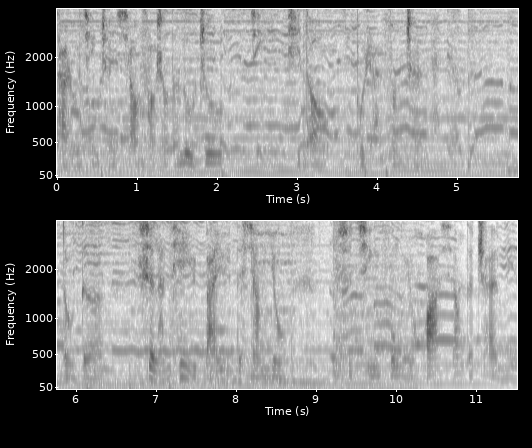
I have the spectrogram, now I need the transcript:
它如清晨小草上的露珠，晶莹剔透，不染风尘。懂得，是蓝天与白云的相拥，是清风与花香的缠绵。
